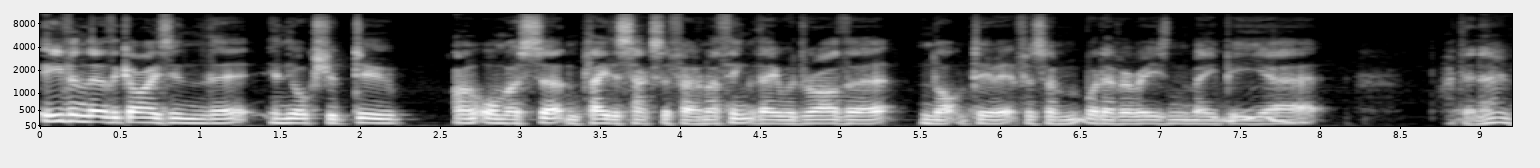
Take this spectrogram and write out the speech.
even though the guys in the in the orchestra do I'm almost certain play the saxophone. I think they would rather not do it for some whatever reason. Maybe mm. uh, I don't know.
